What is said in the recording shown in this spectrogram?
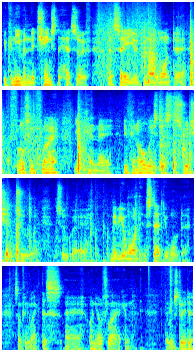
You can even uh, change the head so if let's say you do not want a, a floating fly you can uh, you can always just switch it to uh, to uh, maybe you want instead you want uh, something like this uh, on your fly. I can demonstrate it.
